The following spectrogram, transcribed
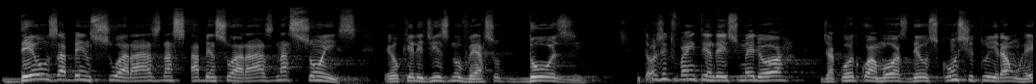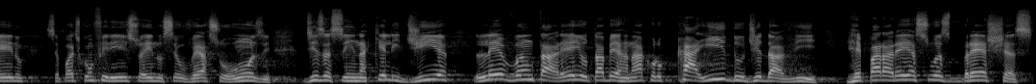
Deus abençoará as, abençoará as nações, é o que ele diz no verso 12. Então a gente vai entender isso melhor de acordo com Amós, Deus constituirá um reino. Você pode conferir isso aí no seu verso 11. Diz assim: Naquele dia levantarei o tabernáculo caído de Davi, repararei as suas brechas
